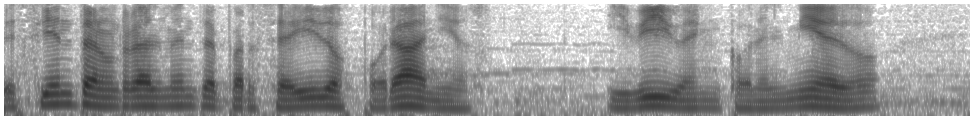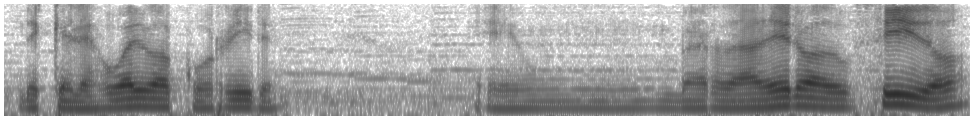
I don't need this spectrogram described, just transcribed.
se sienten realmente perseguidos por años y viven con el miedo de que les vuelva a ocurrir. Eh, un verdadero aducido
